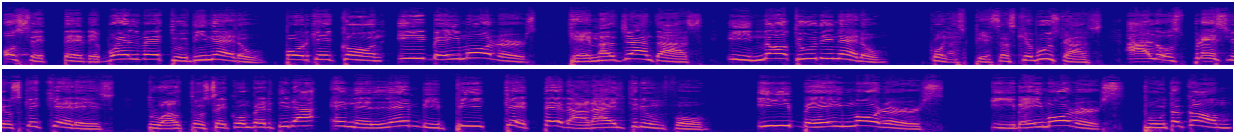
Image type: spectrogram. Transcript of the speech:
o se te devuelve tu dinero. Porque con eBay Motors, quemas llantas y no tu dinero. Con las piezas que buscas, a los precios que quieres, tu auto se convertirá en el MVP que te dará el triunfo. eBay Motors. ebaymotors.com.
